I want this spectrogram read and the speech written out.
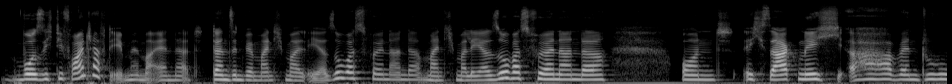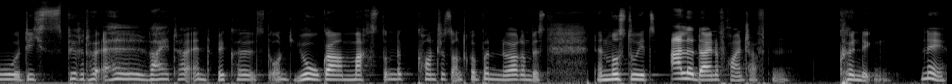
wo sich die Freundschaft eben immer ändert. Dann sind wir manchmal eher sowas füreinander, manchmal eher sowas füreinander. Und ich sage nicht, ah, wenn du dich spirituell weiterentwickelst und Yoga machst und eine Conscious Entrepreneurin bist, dann musst du jetzt alle deine Freundschaften kündigen. Nee.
